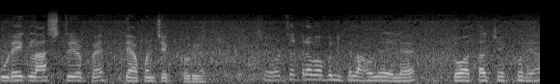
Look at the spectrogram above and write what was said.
पुढे एक लास्ट ट्रॅप आहे ते आपण चेक करूया. शेवटचा ट्रॅप आपण इथे लावलेला आहे तो आता चेक करूया.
